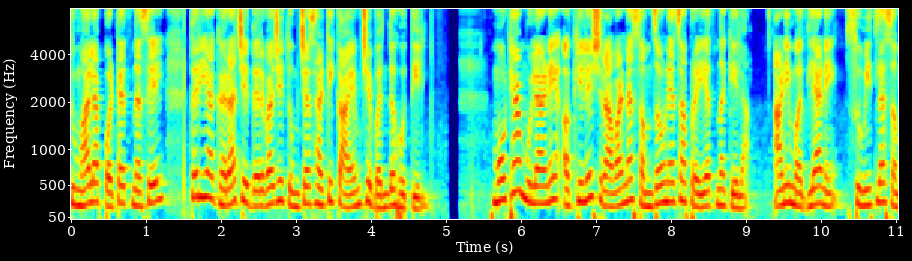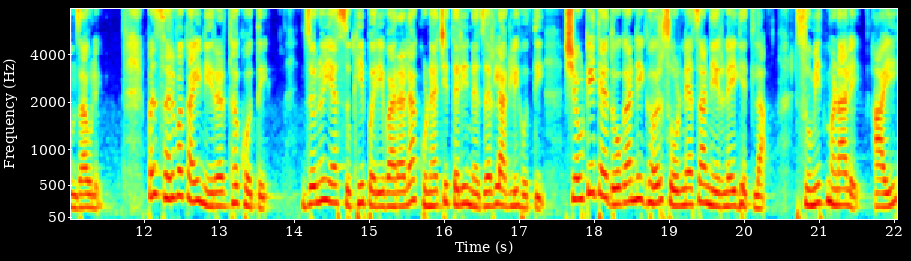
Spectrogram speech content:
तुम्हाला पटत नसेल तर या घराचे दरवाजे तुमच्यासाठी कायमचे बंद होतील. मोठ्या मुलाने अखिलेश रावांना समजवण्याचा प्रयत्न केला आणि मधल्याने सुमितला समजावले. पण सर्व काही निरर्थक होते. जणू या सुखी परिवाराला कुणाची तरी नजर लागली होती. शेवटी त्या दोघांनी घर सोडण्याचा निर्णय घेतला. सुमित म्हणाले आई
